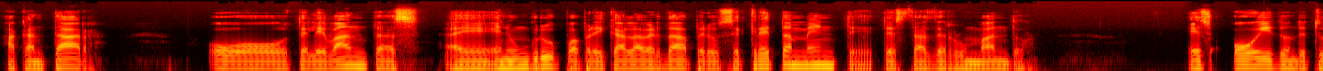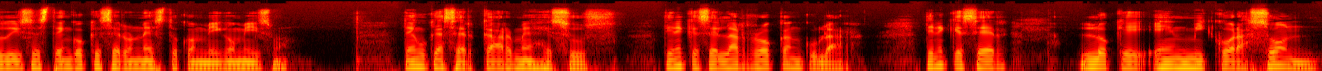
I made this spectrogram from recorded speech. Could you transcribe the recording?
a cantar o te levantas eh, en un grupo a predicar la verdad, pero secretamente te estás derrumbando. Es hoy donde tú dices, tengo que ser honesto conmigo mismo. Tengo que acercarme a Jesús. Tiene que ser la roca angular. Tiene que ser lo que en mi corazón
